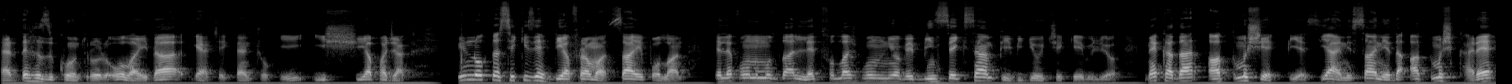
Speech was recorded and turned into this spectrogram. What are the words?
perde hızı kontrolü olayı da gerçekten çok iyi iş yapacak. 1.8 F diyaframa sahip olan telefonumuzda LED flash bulunuyor ve 1080p video çekebiliyor. Ne kadar? 60 fps yani saniyede 60 kare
